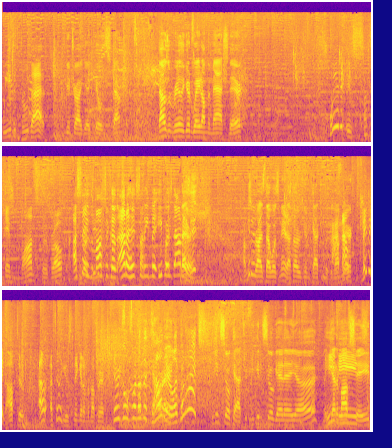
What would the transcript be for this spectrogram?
weave it through that. he's gonna try to get kills down. That was a really good weight on the mash there. Quidd is such a monster, bro. I say he's a monster because out of hits, on he he bursts down That's there. it. I'm surprised that wasn't it. I thought he was gonna catch him with the Nah, up air. maybe an up there. I, I feel like he was thinking of an up air. There we go for another down All air. right. Like, relax. He can still catch it. He can still get a uh, He get him off stage.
